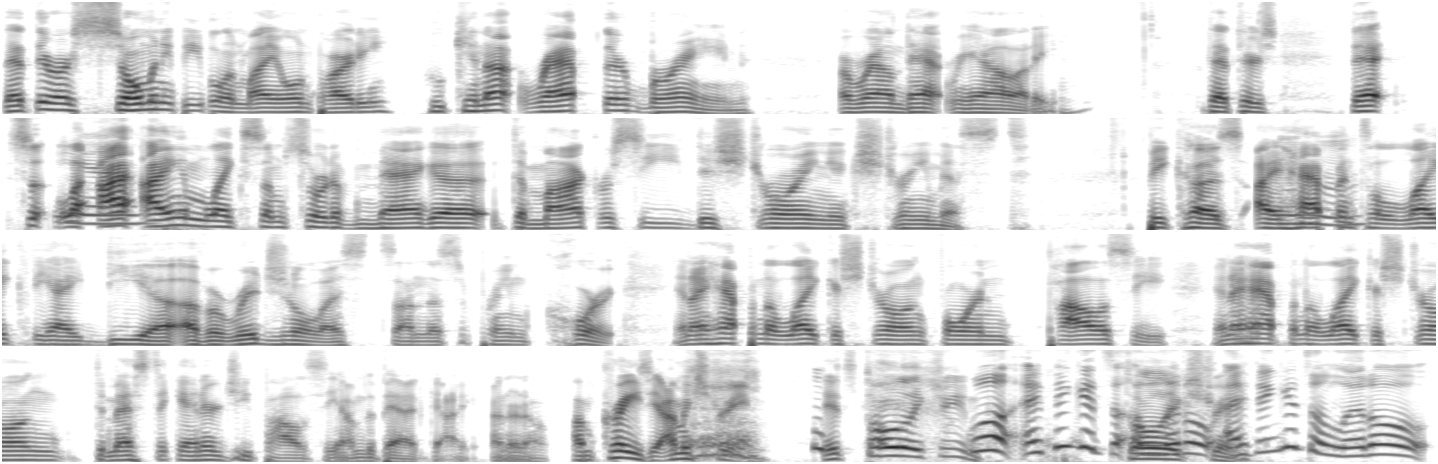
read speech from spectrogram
that there are so many people in my own party who cannot wrap their brain around that reality. That there's that so like, Yeah. I, I am like some sort of MAGA democracy destroying extremist because I happen Mhm. to like the idea of originalists on the Supreme Court and I happen to like a strong foreign policy and I happen to like a strong domestic energy policy. I'm the bad guy. I don't know. I'm crazy. I'm extreme. it's totally extreme. Well, I think it's a Totally little. extreme. I think it's a little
